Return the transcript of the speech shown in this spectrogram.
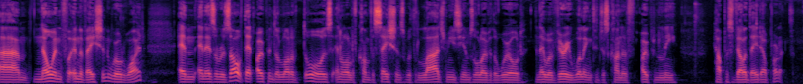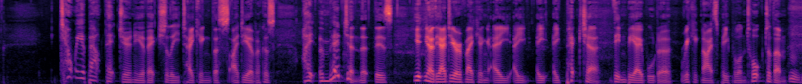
um, known for innovation worldwide. And, and as a result, that opened a lot of doors and a lot of conversations with large museums all over the world. And they were very willing to just kind of openly help us validate our product. Tell me about that journey of actually taking this idea because I imagine that there's, you, you know, the idea of making a, a, a, a, picture, then be able to recognize people and talk to them. Mm.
